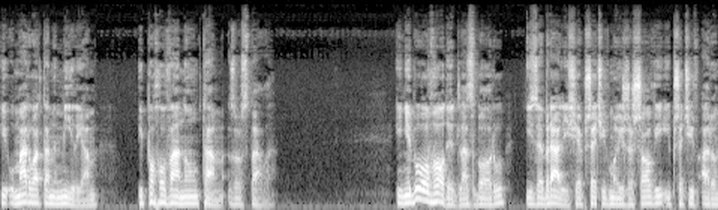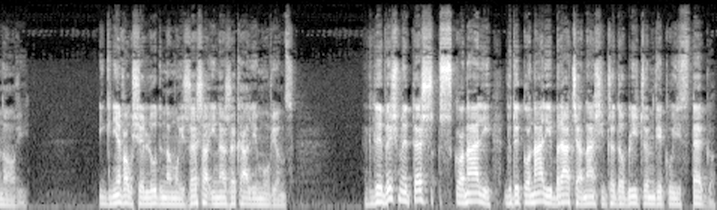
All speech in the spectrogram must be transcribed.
i umarła tam Miriam i pochowaną tam została. I nie było wody dla zboru i zebrali się przeciw Mojżeszowi i przeciw Aaronowi. I gniewał się lud na Mojżesza i narzekali, mówiąc Gdybyśmy też skonali, gdy konali bracia nasi przed obliczem wiekuistego.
